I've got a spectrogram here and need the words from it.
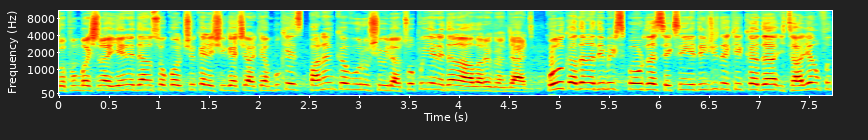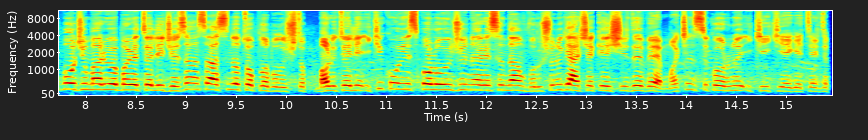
Topun başına yeniden Sokol Çukaleşi geçerken bu kez Panenka vuruşuyla topu yeniden ağlara gönderdi. Konuk Adana Demirspor'da 87. dakikada İtalyan futbolcu Mario Balotelli ceza sahasında topla buluştu. Balotelli iki Konyaspor oyuncunun arasından vuruşunu gerçekleştirdi ve maçın skorunu 2-2'ye getirdi.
